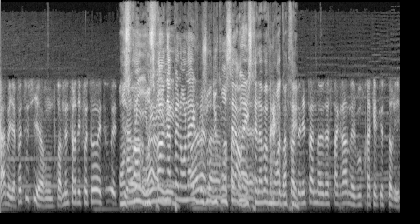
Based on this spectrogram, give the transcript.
Ah bah y a pas de souci, on pourra même faire des photos et tout. Et puis, On se Ah fera, oui, on oui, se fera oui, un oui. appel en live le jour bah, du ma concert. femme, Vous serez là-bas, vous nous raconterez. elle est fan d'Instagram, elle vous fera quelques stories.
